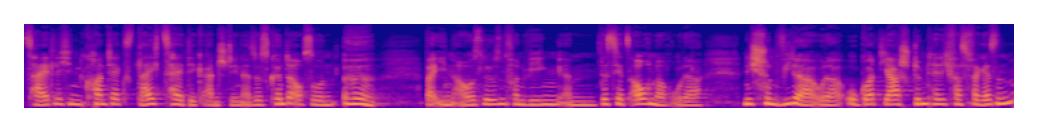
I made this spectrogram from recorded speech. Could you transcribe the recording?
zeitlichen Kontext gleichzeitig anstehen. Also es könnte auch so ein äh, bei Ihnen auslösen, von wegen, ähm, das jetzt auch noch oder nicht schon wieder oder oh Gott, ja, stimmt, hätte ich fast vergessen.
